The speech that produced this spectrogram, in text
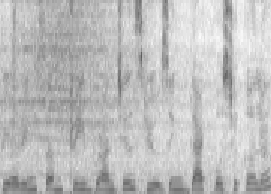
Preparing some tree branches using black poster color.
